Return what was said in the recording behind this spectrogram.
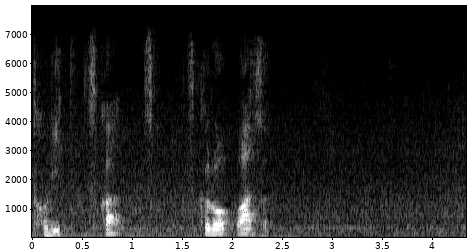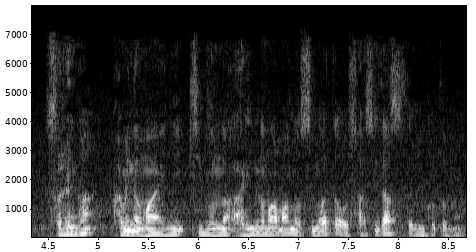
取りつか繕わず。それが神の前に自分のありのままの姿を差し出すということなんで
